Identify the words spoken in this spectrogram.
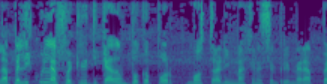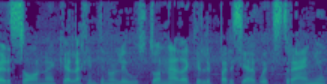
La película fue criticada un poco por mostrar imágenes en primera persona, que a la gente no le gustó nada, que le parecía algo extraño.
